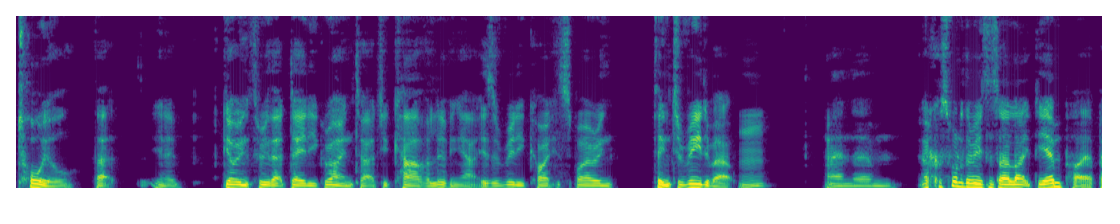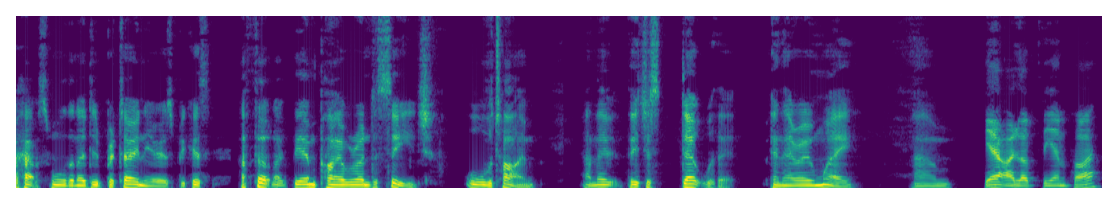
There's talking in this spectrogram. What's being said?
toil that you know going through that daily grind to actually carve a living out is a really quite inspiring thing to read about. Mm. And um, of course, one of the reasons I liked the Empire, perhaps more than I did Bretonnia, is because I felt like the Empire were under siege all the time, and they they just dealt with it in their own way. Um, yeah, I loved the Empire,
